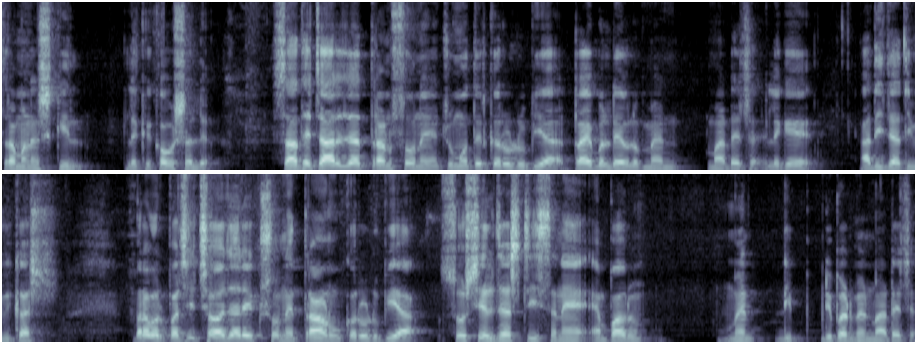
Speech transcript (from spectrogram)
શ્રમ અને સ્કિલ એટલે કે કૌશલ્ય. સાથે ચાર હજાર ત્રણસો ને ચુમ્મોતેર કરોડ રૂપિયા ટ્રાઇબલ ડેવલપમેન્ટ માટે છે, એટલે કે આદિજાતિ વિકાસ. બરાબર, પછી છ હજાર એકસો ને ત્રાણું કરોડ રૂપિયા social justice and empowerment department માટે છે.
